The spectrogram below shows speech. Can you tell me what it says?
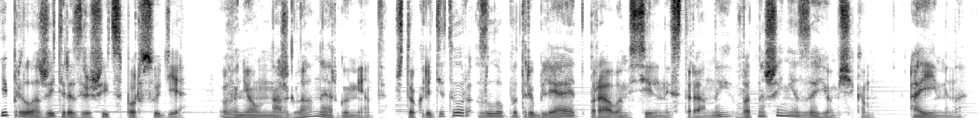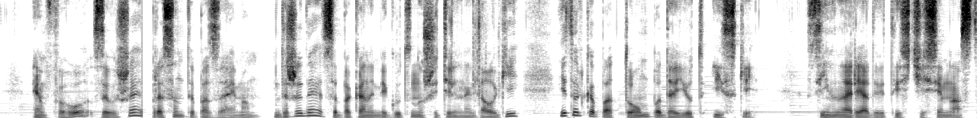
и приложить разрешить спор в суде. В нем наш главный аргумент, что кредитор злоупотребляет правом сильной стороны в отношении с заемщиком, а именно МФО завышает проценты по займам, дожидается, пока набегут внушительные долги и только потом подают иски – с января 2017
